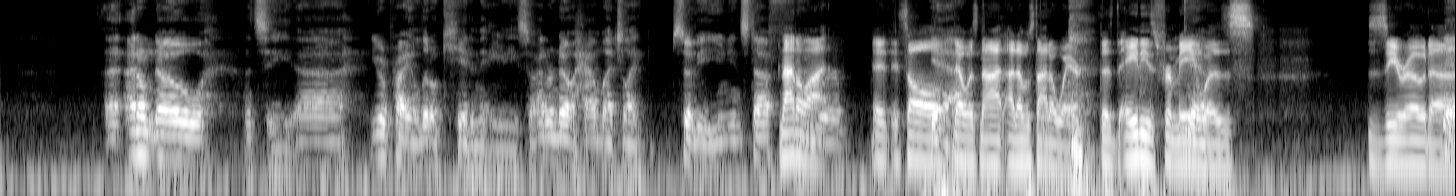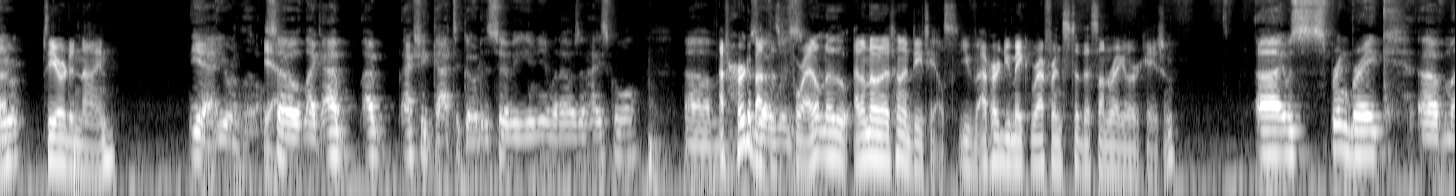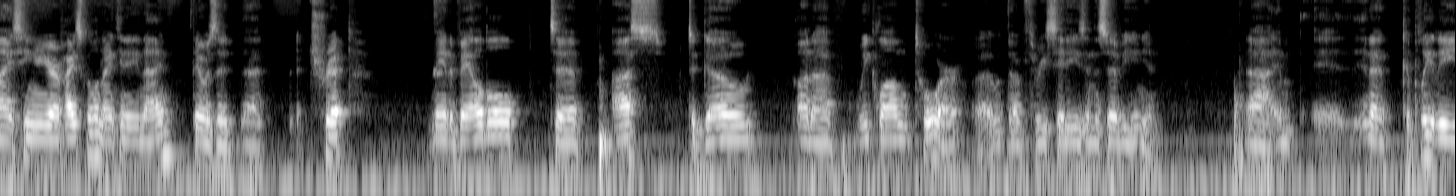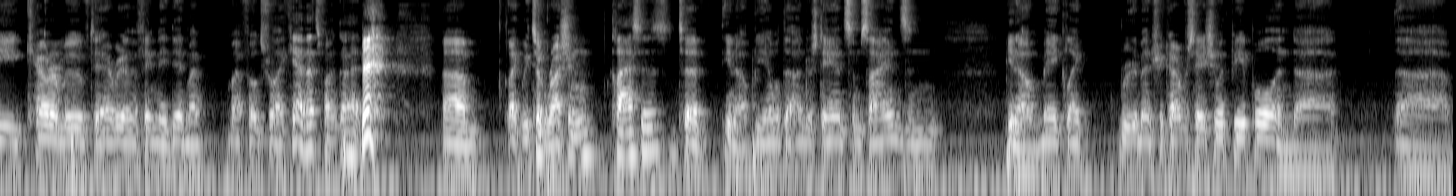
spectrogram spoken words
I- don't know, let's see, uh, you were probably a little kid in the 80s, so I don't know how much like Soviet Union stuff. Not a lot. were- It, it's all Yeah. that was not. I was not aware. The, the '80s for me Yeah. was zero to Yeah, were- zero to nine. Yeah, you were little. So like I I actually got to go to the Soviet Union when I was in high school. Um, I've heard about so this was- before. I don't know. I don't know a ton of details. You've, I've heard you make reference to this on regular occasion. Uh, it was spring break of my senior year of high school, 1989. There was a, a, a trip made available to us to go on a week long tour uh, with the three cities in the Soviet Union. Uh, in, in a completely counter move to every other thing they did, my, my folks were like, "Yeah, that's fine. Go ahead." um, like we took Russian classes to you know be able to understand some signs and you know make like rudimentary conversation with people and uh, uh,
